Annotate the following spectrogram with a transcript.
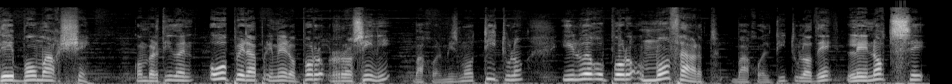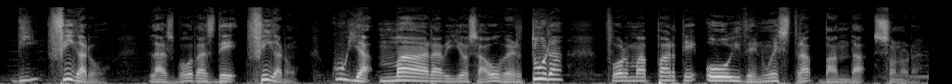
de Beaumarchais, convertido en ópera primero por Rossini bajo el mismo título, y luego por Mozart, bajo el título de Le nozze di Figaro, las bodas de Fígaro, cuya maravillosa obertura forma parte hoy de nuestra banda sonora.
